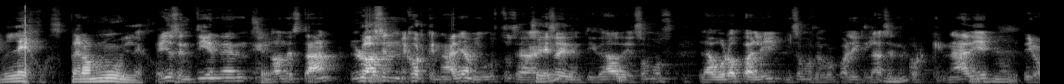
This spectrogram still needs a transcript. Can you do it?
lejos, pero muy lejos. Ellos entienden Sí. en dónde están, lo hacen mejor que nadie a mi gusto, o sea, Sí. esa identidad de somos la Europa League y somos la Europa League la hacen mejor que nadie. Digo,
